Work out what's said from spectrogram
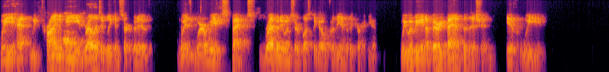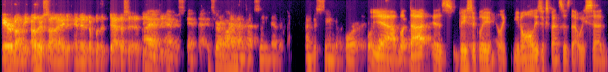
We had, we try to be Okay. relatively conservative with where we expect revenue and surplus to go for the end of the current year. We would be in a very bad position if we erred on the other side and ended up with a deficit at the I, end of the I understand that, it's very line, I'm not seeing it, I'm just seeing the four. four Yeah, but that is basically like, you know, all these expenses that we said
